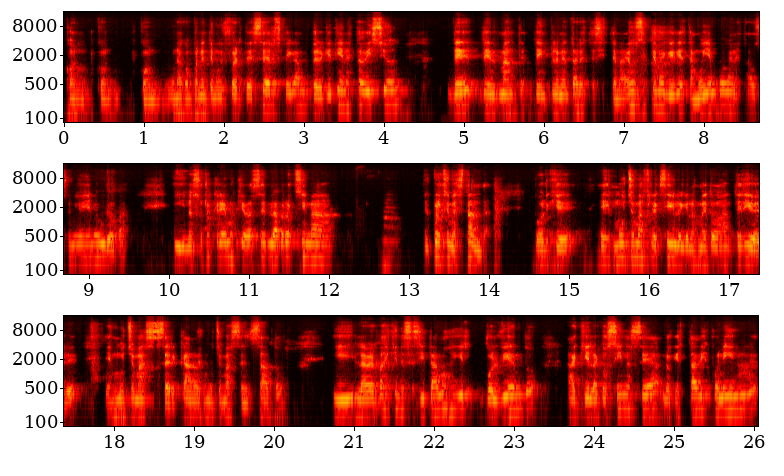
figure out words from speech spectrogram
con, con, con, una componente muy fuerte de surf, digamos, pero que tiene esta visión de, de, de, implementar este sistema. Es un sistema que hoy día está muy en boga en Estados Unidos y en Europa, y nosotros creemos que va a ser la próxima, el próximo estándar, porque es mucho más flexible que los métodos anteriores, es mucho más cercano, es mucho más sensato, y la verdad es que necesitamos ir volviendo a que la cocina sea lo que está disponible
